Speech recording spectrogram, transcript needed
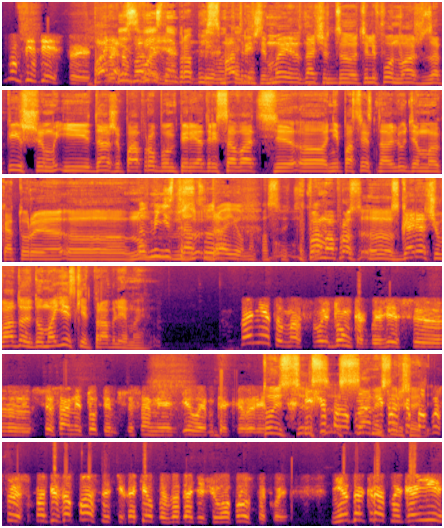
ну, бездействует. Понятно, Известная проблема, Смотрите, конечно. мы, значит, э, телефон ваш запишем и даже попробуем переадресовать э, непосредственно людям, которые... Э, ну, Администрацию да. района, по сути. К вам да? вопрос. Э, с горячей водой дома есть какие-то проблемы? Да нет, у нас свой дом, как бы здесь э, все сами топим, все сами делаем, как говорится. То есть еще по, сами не только по, по безопасности хотел бы задать еще вопрос такой. Неоднократно ГАИ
